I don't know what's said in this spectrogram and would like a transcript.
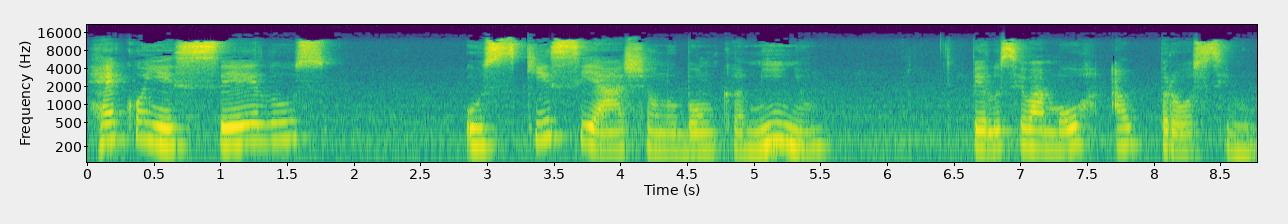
Reconhecê-los os que se acham no bom caminho pelo seu amor ao próximo,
